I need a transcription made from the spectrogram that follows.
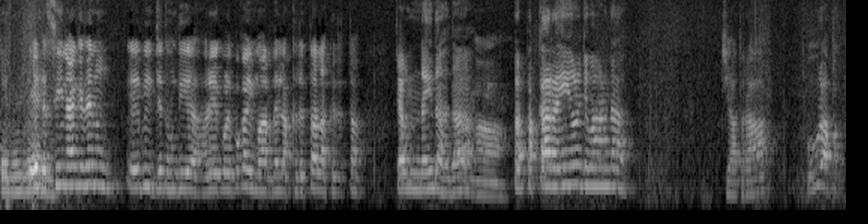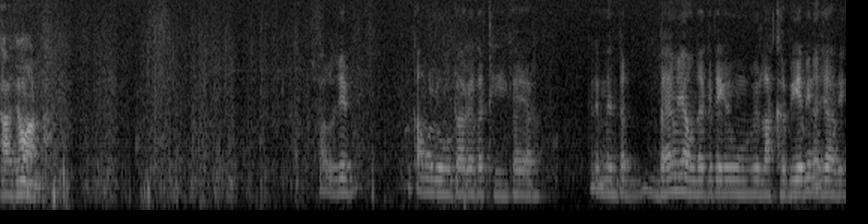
ਤੈਨੂੰ ਵੀ ਇਹ ਦੱਸੀ ਨਾ ਕਿਸੇ ਨੂੰ ਇਹ ਵੀ ਇੱਜ਼ਤ ਹੁੰਦੀ ਆ ਹਰੇਕ ਕੋਲੇ ਭਕਾਈ ਮਾਰਦੇ ਲੱਖ ਦਿੱਤਾ ਲੱਖ ਦਿੱਤਾ। ਚੱਲ ਨਹੀਂ ਦੱਸਦਾ। ਹਾਂ। ਪਰ ਪੱਕਾ ਰਹੀ ਹੁਣ ਜਵਾਨ ਦਾ। ਯਾਤਰਾ ਪੂਰਾ ਪੱਕਾ ਜਵਾਨ ਦਾ। ਚੱਲ ਜੇ ਕੰਮ ਲੋਟ ਆ ਗਿਆ ਤਾਂ ਠੀਕ ਆ ਯਾਰ। ਕਿਤੇ ਮੈਨੂੰ ਤਾਂ ਬਹਿਮ ਜਿਹਾ ਹੁੰਦਾ, ਕਿਤੇ ਊਂ ਲੱਖ ਰੁਪਈਆ ਵੀ ਨਾ ਜਾਵੇ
